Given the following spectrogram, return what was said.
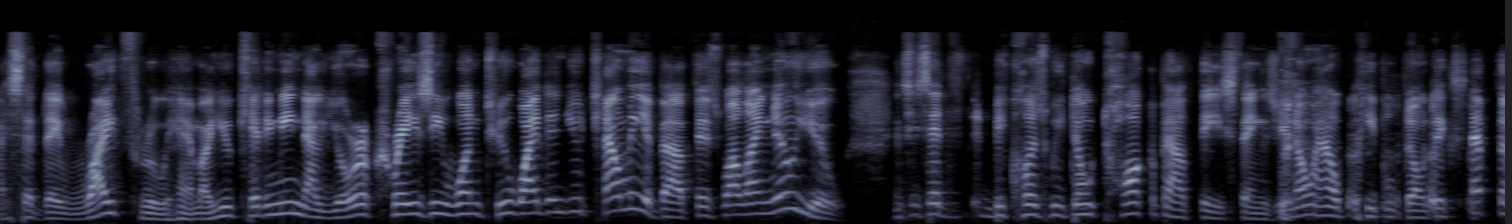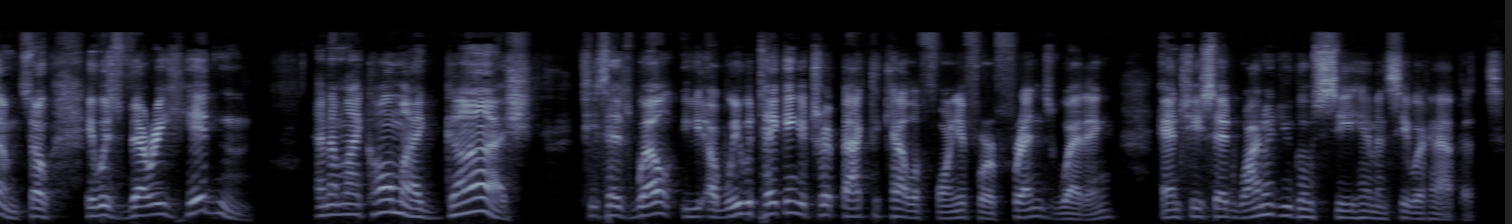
I said, they write through him. Are you kidding me? Now you're a crazy one too. Why didn't you tell me about this while I knew you? And she said, because we don't talk about these things. You know how people don't accept them. So it was very hidden. And I'm like, oh my gosh. She says, well, uh, we were taking a trip back to California for a friend's wedding. And she said, why don't you go see him and see what happens?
